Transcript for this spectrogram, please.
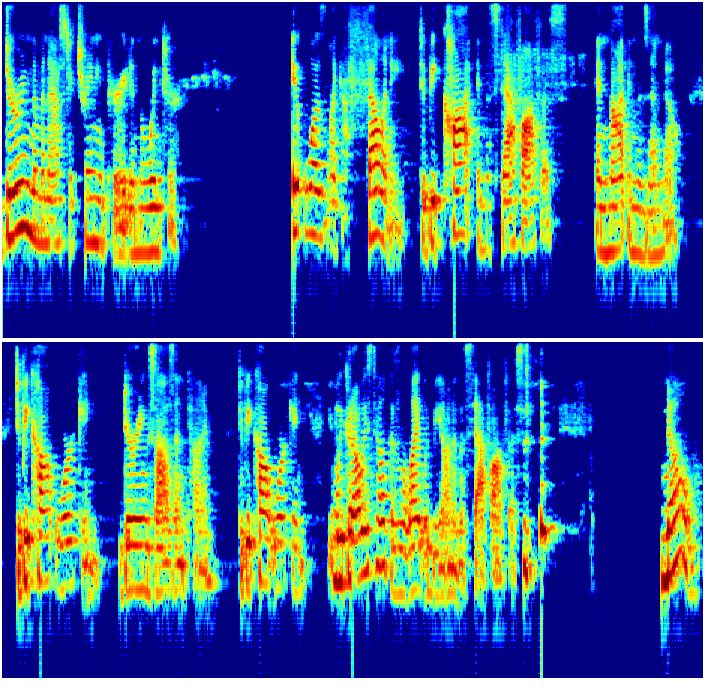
during the monastic training period in the winter. It was like a felony to be caught in the staff office and not in the zendo, to be caught working during zazen time, to be caught working. We could always tell because the light would be on in the staff office. no,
